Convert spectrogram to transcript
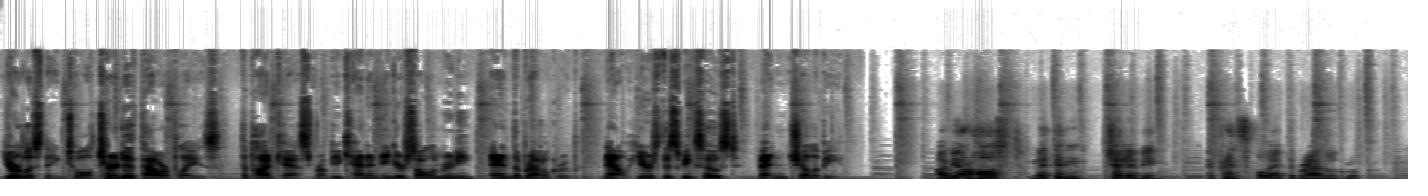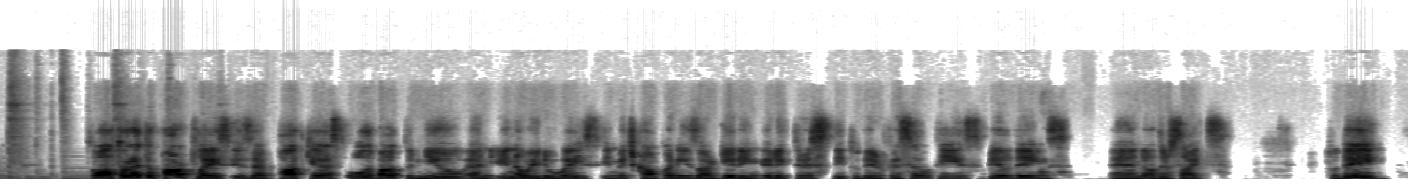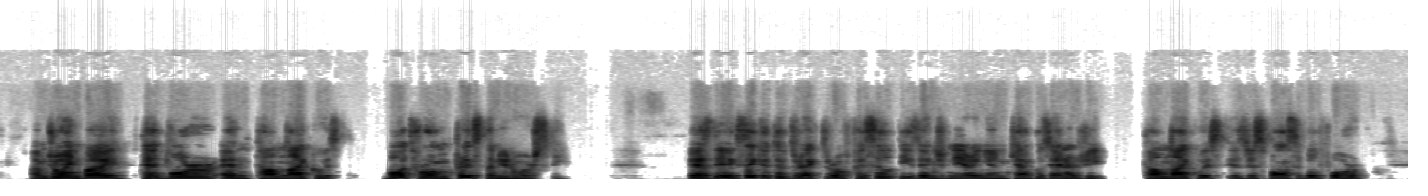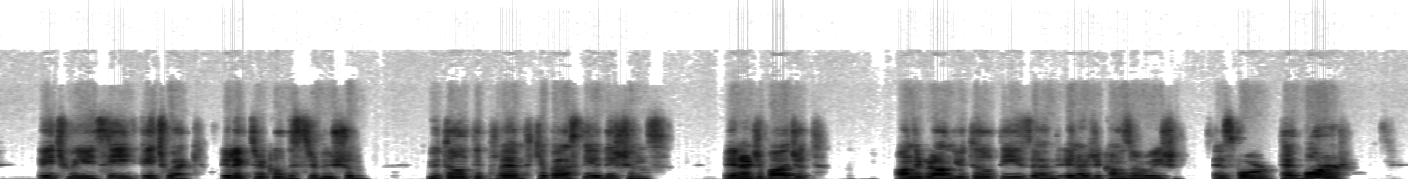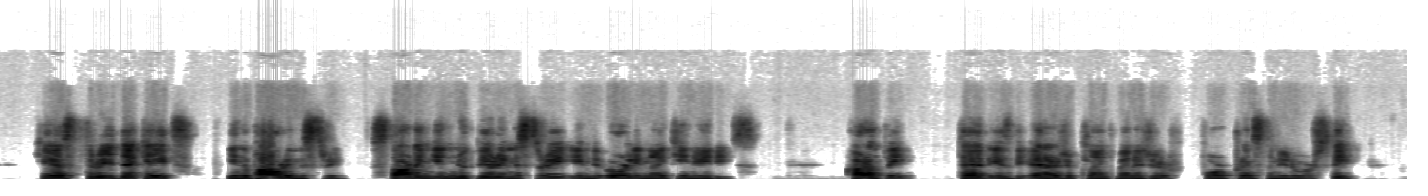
You're listening to Alternative Power Plays, the podcast from Buchanan, Ingersoll and Rooney and the Brattle Group. Now, here's this week's host, Metin Çelebi. I'm your host, Metin Çelebi, a principal at the Brattle Group. So, Alternative Power Plays is a podcast all about the new and innovative ways in which companies are getting electricity to their facilities, buildings, and other sites. Today, I'm joined by Ted Borer and Tom Nyquist, both from Princeton University. As the Executive Director of Facilities Engineering and Campus Energy, Tom Nyquist is responsible for HVAC, HVAC, electrical distribution, utility plant capacity additions, energy budget, underground utilities, and energy conservation. As for Ted Borer, he has three decades in the power industry, starting in nuclear industry in the early 1980s. Currently, Ted is the energy plant manager for Princeton University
